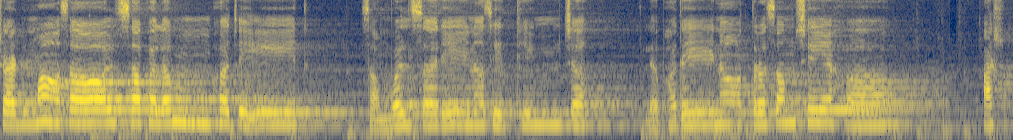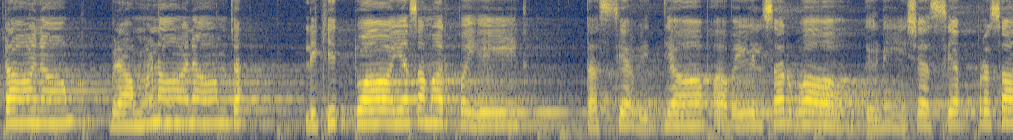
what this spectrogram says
षड्मासाल् सफलं भजेत्। संवत्सरेण सिद्धिं च लभते नात्र संशयः। अष्टानां ब्राह्मणानां च लिखित्वाय समर्पयेत् तस्य विद्या भवेत् सर्वा गणेशस्य प्रसा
